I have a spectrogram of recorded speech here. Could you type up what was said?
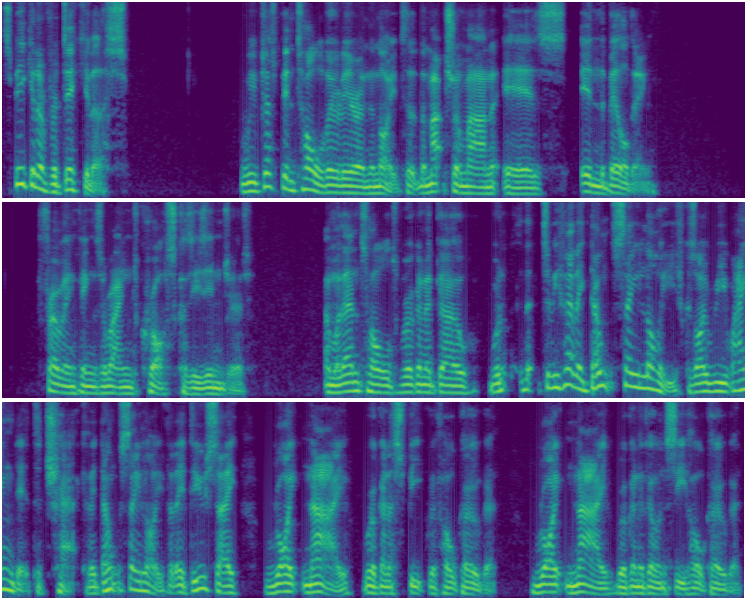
Speaking of ridiculous, we've just been told earlier in the night that the Macho Man is in the building, throwing things around Cross because he's injured. And we're then told we're going to go. To be fair, they don't say live because I rewound it to check. They don't say live, but they do say right now we're going to speak with Hulk Hogan. Right now we're going to go and see Hulk Hogan,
